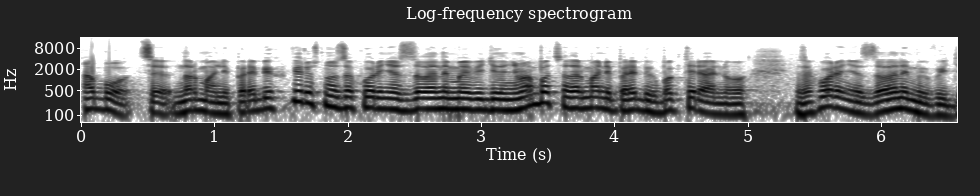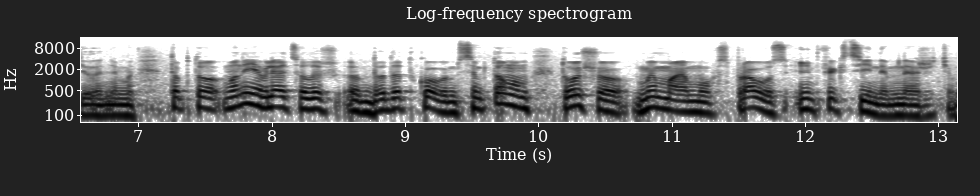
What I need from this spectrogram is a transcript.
або це нормальний перебіг вірусного захворювання з зеленими виділеннями, або це нормальний перебіг бактеріального захворювання з зеленими виділеннями. Тобто вони являються лише додатковим симптомом того, що ми маємо справу з інфекційним нежиттям.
